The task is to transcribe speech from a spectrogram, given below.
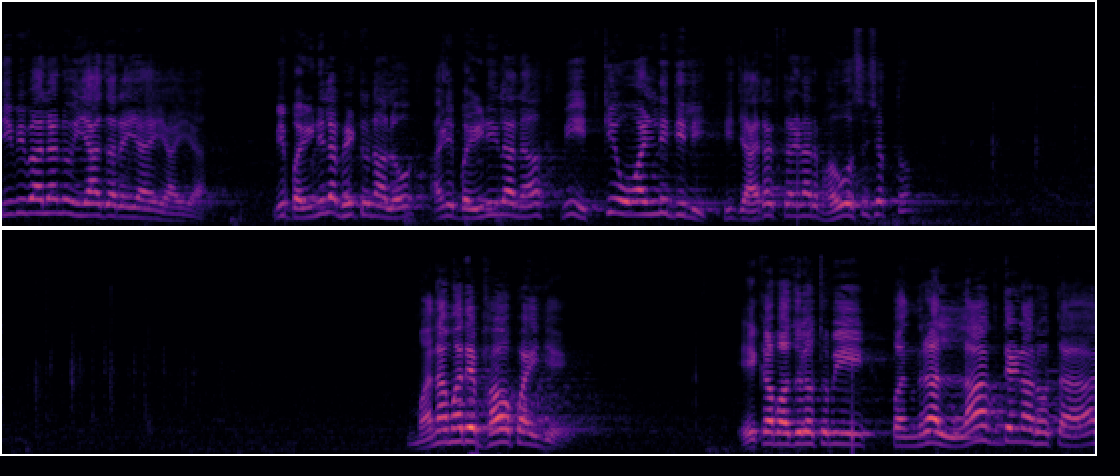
टी वाल्यानो या जरा या या या. मी बहिणीला भेटून आलो आणि बहिणीला ना मी इतकी ओवाळणी दिली. ही जाहिरात करणारा भाऊ असू शकतो? मनामध्ये भाव पाहिजे. एका बाजूला तुम्ही पंधरा लाख देणार होता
